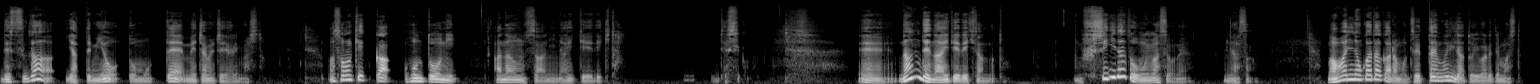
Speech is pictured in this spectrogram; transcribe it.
ですがやってみようと思ってめちゃめちゃやりました、まあ、その結果本当にアナウンサーに内定できたですよえー、なんで内定できたんだと。不思議だと思いますよね。皆さん。周りの方からも絶対無理だと言われてました。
